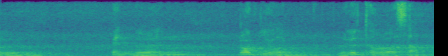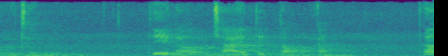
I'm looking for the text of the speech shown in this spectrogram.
มือ เป็นเหมือนรถยนต์หรือโทรศัพท์มือถือ ที่เราใช้ติดต่อกัน ถ้า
